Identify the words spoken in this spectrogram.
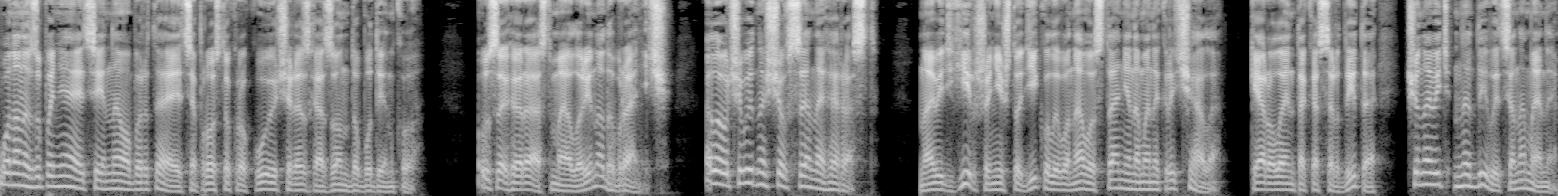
Вона не зупиняється і не обертається, просто крокує через газон до будинку. Усе гаразд, Мелорі, на добраніч. Але очевидно, що все не гаразд. Навіть гірше, ніж тоді, коли вона востаннє на мене кричала. Керолайн така сердита, що навіть не дивиться на мене.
